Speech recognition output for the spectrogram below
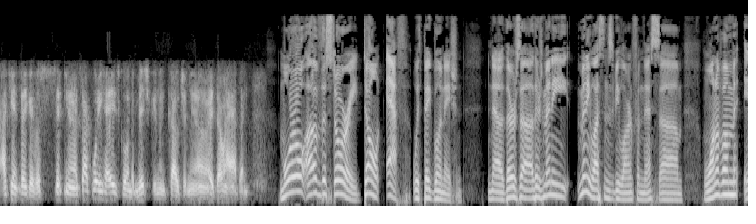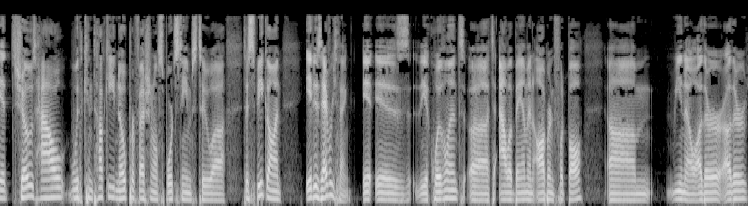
I can't think of a you know, it's like Woody Hayes going to Michigan and coaching. You know, it don't happen. Moral of the story: Don't f with Big Blue Nation. No, there's uh, there's many many lessons to be learned from this. Um, one of them, it shows how with Kentucky, no professional sports teams to, uh, to speak on, it is everything. It is the equivalent, uh, to Alabama and Auburn football. Um, you know, other, other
